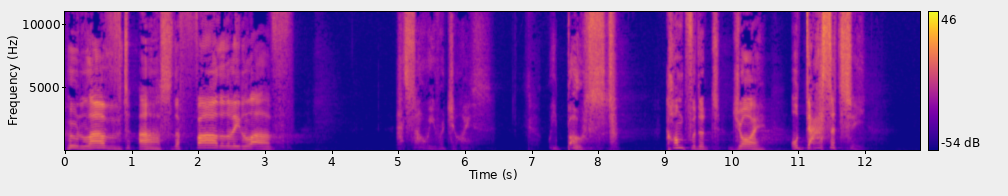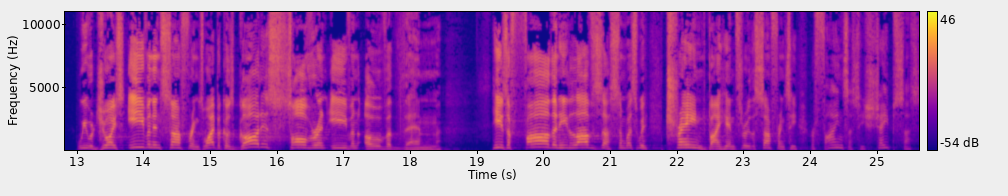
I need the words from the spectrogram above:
who loved us, the fatherly love. And so we rejoice. We boast, confident joy, audacity we rejoice even in sufferings. Why? Because God is sovereign even over them. He is a father and he loves us. And as we're trained by him through the sufferings, he refines us, he shapes us.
